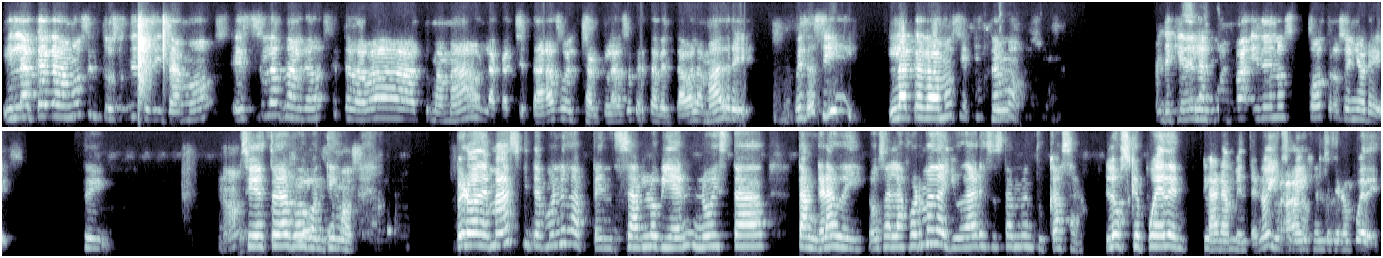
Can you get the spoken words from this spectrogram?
y la cagamos, entonces necesitamos, estas son las nalgadas que te daba tu mamá, o la cachetazo, o el chanclazo que te aventaba la madre. Pues así, la cagamos y aquí estamos. ¿De quién es la culpa? Y de nosotros, señores. Sí. ¿No? Sí, estoy de acuerdo contigo. Pero además, si te pones a pensarlo bien, no está tan grave. O sea, la forma de ayudar es estando en tu casa. Los que pueden, claramente, ¿no? Yo sé que hay gente que no puede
